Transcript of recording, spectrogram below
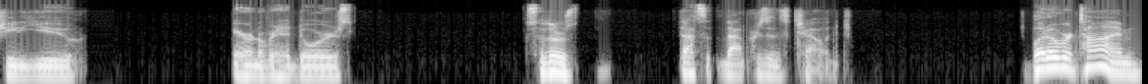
GDU, Aaron overhead doors. So there's that's that presents a challenge. But over time,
